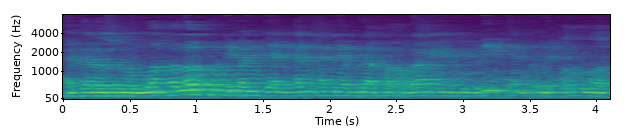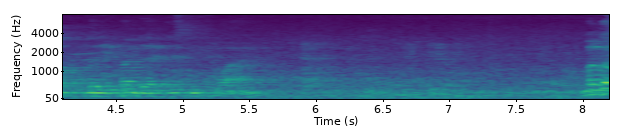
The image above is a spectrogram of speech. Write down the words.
Kata Rasulullah, kalaupun dipanjangkan hanya berapa orang yang diberikan oleh Allah daripada istighfar. Maka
